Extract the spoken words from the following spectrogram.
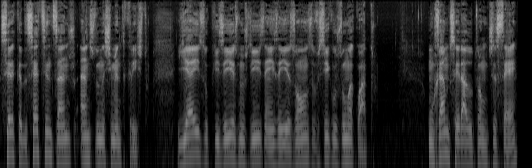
cerca de 700 anos antes do nascimento de Cristo. E eis o que Isaías nos diz em Isaías 11, versículos 1 a 4. Um ramo sairá do tronco de Jessé,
